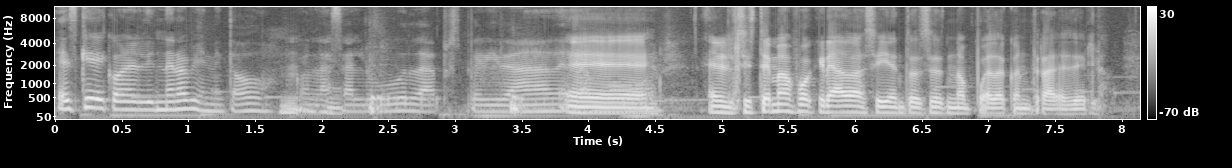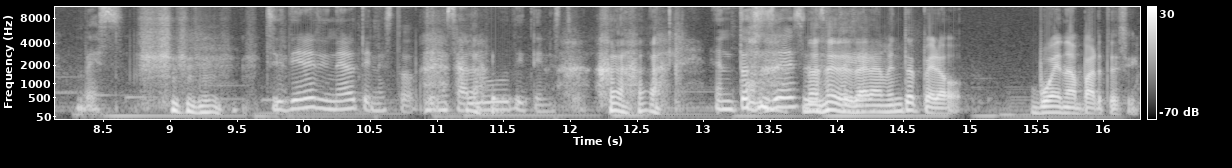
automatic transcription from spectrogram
Es que con el dinero viene todo, con la Ujú. salud, la prosperidad, el Eh, amor. el sistema fue creado así, entonces no puedo contradecirlo. ¿Ves? si tienes dinero, tienes todo. Tienes salud y tienes todo. Entonces. no este, necesariamente, pero buena parte sí.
